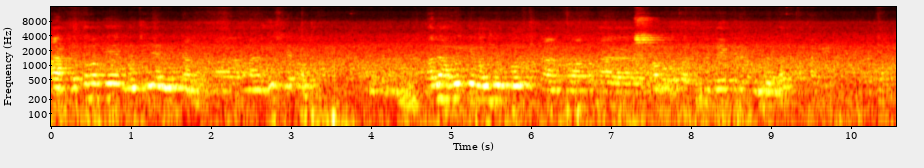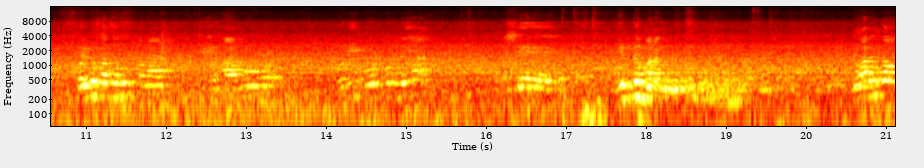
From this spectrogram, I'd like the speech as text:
ಆ ಜೊತೆಯವ್ರಿಗೆ ಮಂಚೂರಿಯನ್ ನಾನು ನಾನು ಈಸ್ಟೇ ಅಲ್ಲ ಅವರಿಗೆ ಮಂಚೂರಿಯನ್ पहिलो कथा হলো তারা যে আমো ওই বোর্ড করলে সে ভিন্ন মারাঙ্গুলো নওয়ারঙ্গাও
